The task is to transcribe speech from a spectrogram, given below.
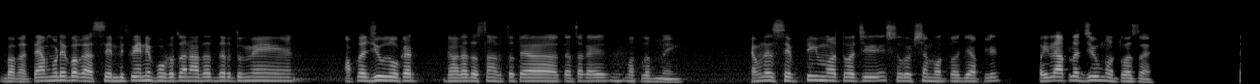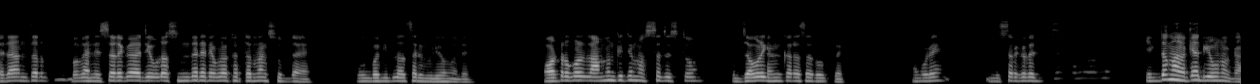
बघा त्यामुळे बघा सेल्फीने फोटोचा आता जर तुम्ही आपला जीव धोक्यात घालत असणार तर त्या त्याचा काही मतलब नाही. त्यामुळे सेफ्टी महत्वाची सुरक्षा महत्वाची आपली. पहिला आपला जीव महत्त्वाचा आहे. त्याच्यानंतर बघा निसर्ग जेवढा सुंदर आहे तेवढा खतरनाक सुद्धा आहे. तुम्ही बघितलं असेल व्हिडिओमध्ये. वॉटरफॉल लांबून किती मस्त दिसतो. जवळ भयंकर असा रूप आहे. त्यामुळे निसर्गाला एकदम हलक्यात घेऊ नका.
